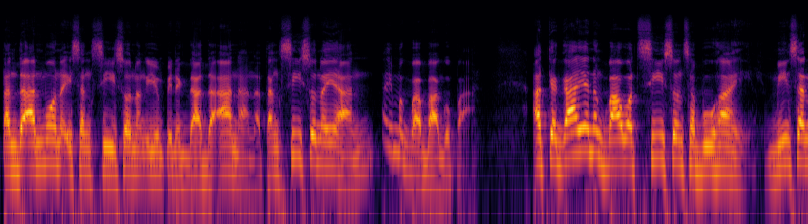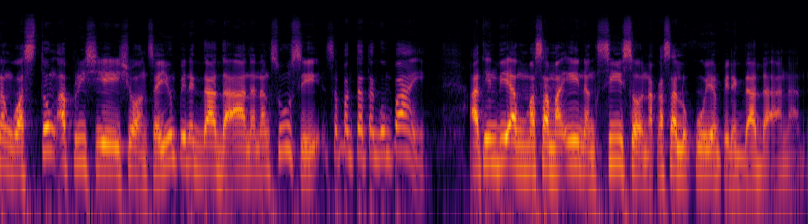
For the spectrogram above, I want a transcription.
Tandaan mo na isang season ang iyong pinagdadaanan at ang season na yan ay magbabago pa. At kagaya ng bawat season sa buhay, minsan ang wastong appreciation sa iyong pinagdadaanan ng susi sa pagtatagumpay at hindi ang masamain ng season na kasalukuyang pinagdadaanan.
